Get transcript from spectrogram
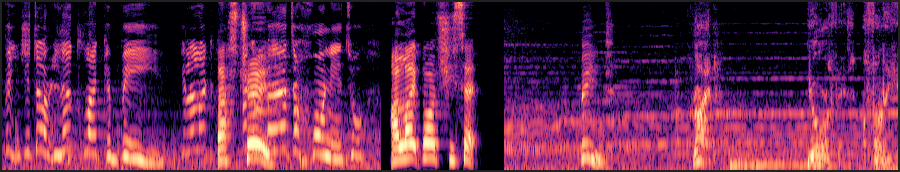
but you don't look like a bee. You look like, That's like true. a murder hornet or. I like what she said. Bees. Right. Your office, authority.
